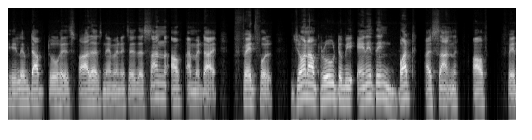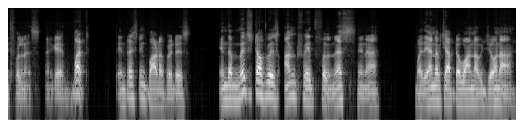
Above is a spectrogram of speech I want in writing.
he lived up to his father's name. And it says, the son of Amittai, faithful. Jonah proved to be anything but a son of faithfulness. Okay. But the interesting part of it is, in the midst of his unfaithfulness, you know, by the end of chapter one of Jonah,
